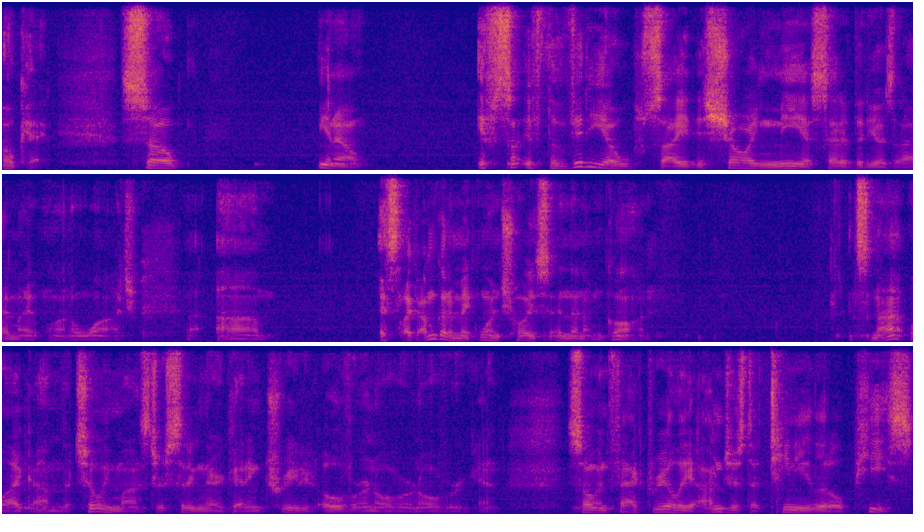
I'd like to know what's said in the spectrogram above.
Okay, so, you know, if, so, if the video site is showing me a set of videos that I might want to watch, um, it's like I'm going to make one choice and then I'm gone. It's not like I'm the chili monster sitting there getting treated over and over and over again. So, in fact, really, I'm just a teeny little piece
